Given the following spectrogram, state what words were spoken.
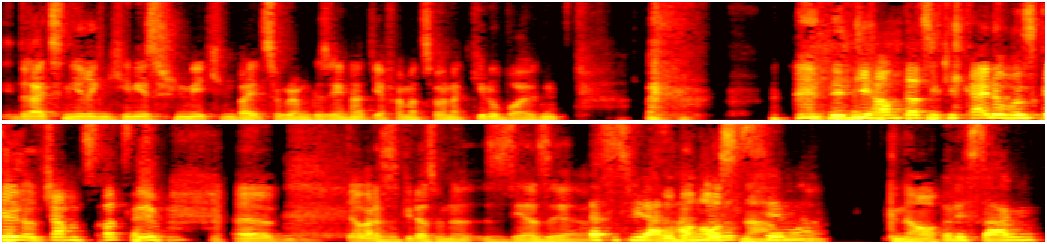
13-jährigen chinesischen Mädchen bei Instagram gesehen hat, die auf einmal 200 Kilo beugen. die, die haben tatsächlich keine Muskeln und schaffen es trotzdem. Äh, aber das ist wieder so eine sehr, sehr das ist wieder ein grobe Ausnahme. Ne? Genau. Würde ich sagen.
